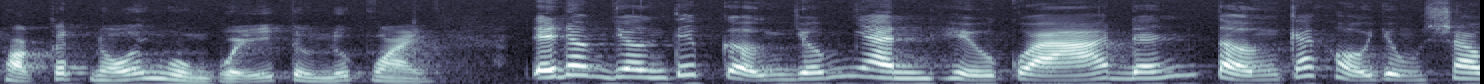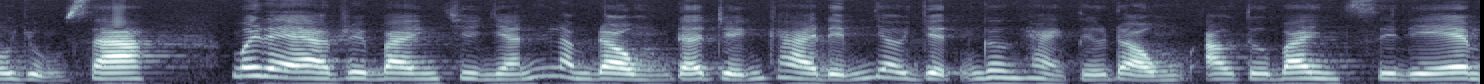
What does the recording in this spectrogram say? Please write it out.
hoặc kết nối nguồn quỹ từ nước ngoài. Để nông dân tiếp cận vốn nhanh, hiệu quả đến tận các hộ dùng sâu, dùng xa, mới đây Agribank chi nhánh Lâm Đồng đã triển khai điểm giao dịch ngân hàng tự động Autobank CDM.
